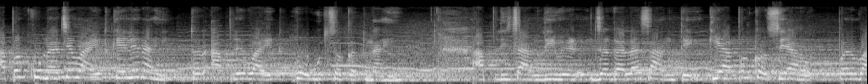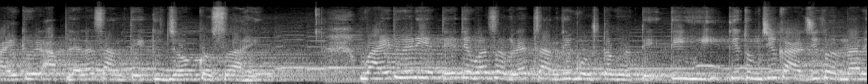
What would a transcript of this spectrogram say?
आपण कुणाचे वाईट केले नाही तर आपले वाईट होऊच शकत नाही. आपली चांगली वेळ जगाला सांगते की आपण कसे आहोत पण वाईट वेळ आपल्याला सांगते की जग कसं आहे. वाईट वेळ येते तेव्हा सगळ्यात चांगली गोष्ट घडते. ती ही की तुमची काळजी करणारी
